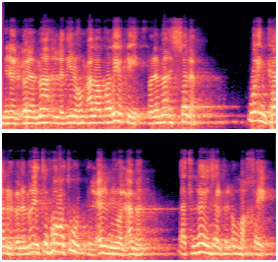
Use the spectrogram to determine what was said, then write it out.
من العلماء الذين هم على طريق علماء السلف. وإن كان العلماء يتفاوتون في العلم والعمل لكن لا يزال في الأمة خير.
